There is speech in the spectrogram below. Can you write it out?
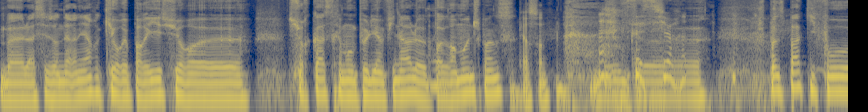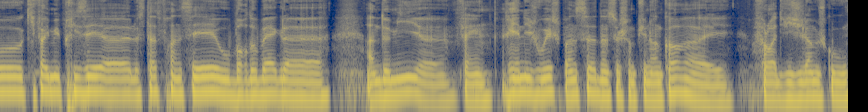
Euh, bah, la saison dernière, qui aurait parié sur euh, sur Castres et Montpellier en finale, pas grand monde, je pense. Personne. Donc, C'est sûr. euh, je pense pas qu'il faut qu'il faille mépriser le Stade Français ou Bordeaux-Bègles en demi. Enfin, rien n'est joué, je pense, dans ce championnat encore. Et il va falloir être vigilant jusqu'au bout.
